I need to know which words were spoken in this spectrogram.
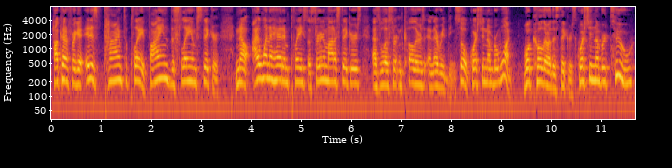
how could I forget? It is time to play. Find the Slay'em sticker. Now, I went ahead and placed a certain amount of stickers as well as certain colors and everything. So, question number one What color are the stickers? Question number two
